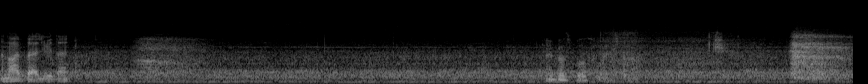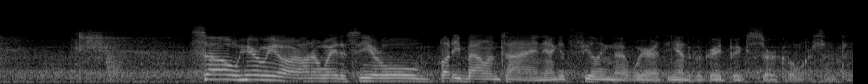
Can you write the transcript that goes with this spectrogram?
and I value that. That goes both ways. So here we are on our way to see your old buddy Ballantyne. I get the feeling that we're at the end of a great big circle or something.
